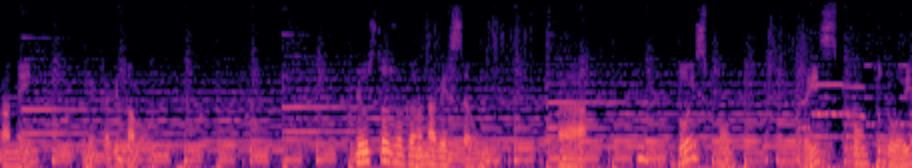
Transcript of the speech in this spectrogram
também. Vai fazer download. Eu estou jogando na versão uh, 2.3.2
